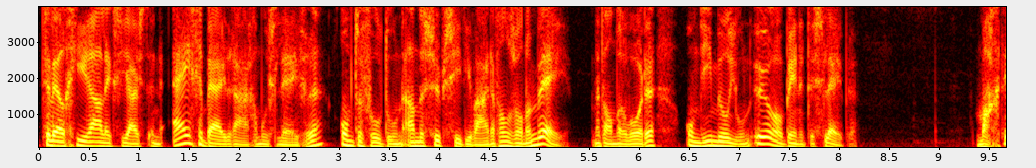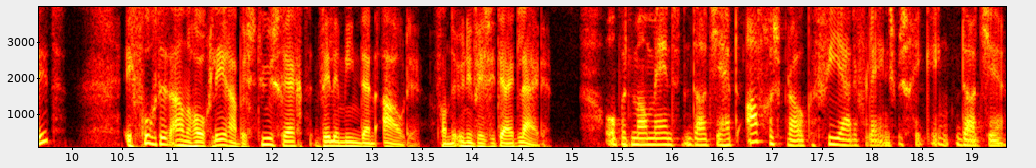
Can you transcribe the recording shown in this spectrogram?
Terwijl Giralix juist een eigen bijdrage moest leveren om te voldoen aan de subsidiewaarde van Zonnewee. Met andere woorden, om die miljoen euro binnen te slepen. Mag dit? Ik vroeg dit aan hoogleraar bestuursrecht Willemien den Oude van de Universiteit Leiden. Op het moment dat je hebt afgesproken via de verleningsbeschikking dat je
